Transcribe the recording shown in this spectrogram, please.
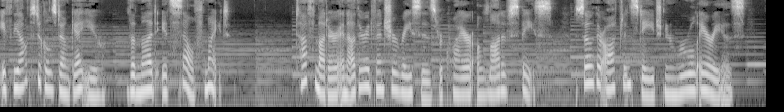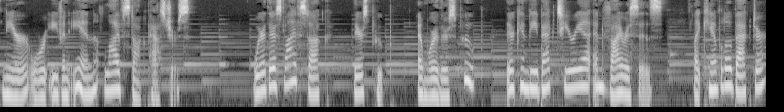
If the obstacles don't get you, the mud itself might. Tough Mudder and other adventure races require a lot of space, so they're often staged in rural areas, near or even in livestock pastures. Where there's livestock, there's poop, and where there's poop, there can be bacteria and viruses, like Campylobacter,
